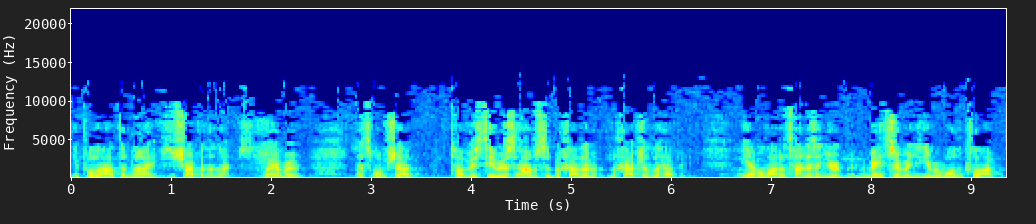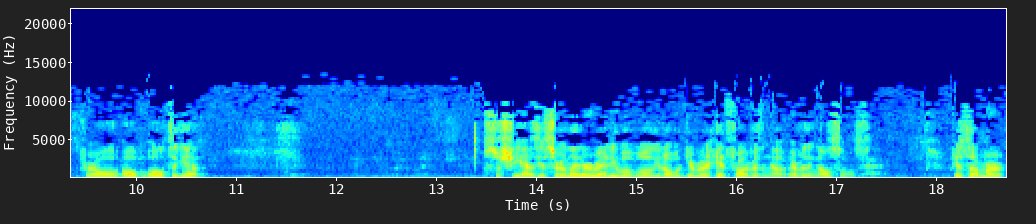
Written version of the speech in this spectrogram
you pull out the knives, you sharpen the knives. Vayomer, that's one shot. Tavis tiris amsa b'chatra lehavi. You have a lot of tanas, and your maid servant, you give her one clap for all, all, all together. So she has Yisrael later ready. We'll, we'll, you know, we'll give her a hit for everything, everything else also. Chris Omer,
